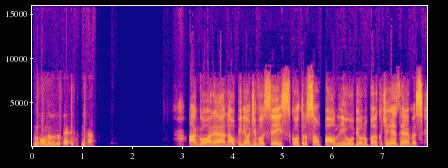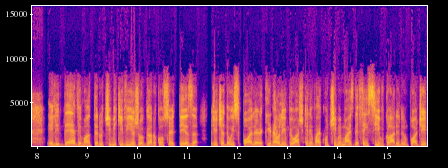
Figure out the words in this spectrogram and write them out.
no comando do técnico aplicado. Agora, na opinião de vocês, contra o São Paulo e Ubel no banco de reservas, ele deve manter o time que vinha jogando? Com certeza. A gente já deu um spoiler aqui, né, Olímpio? Eu acho que ele vai com um time mais defensivo, claro. Ele não pode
